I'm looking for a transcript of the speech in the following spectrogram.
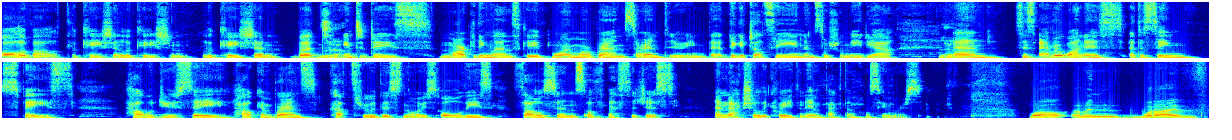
all about location, location, location. But yeah. in today's marketing landscape, more and more brands are entering the digital scene and social media. Yeah. And since everyone is at the same space, how would you say, how can brands cut through this noise, all these thousands of messages, and actually create an impact on consumers? Well, I mean, what I've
